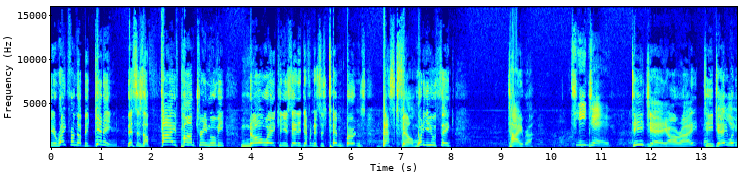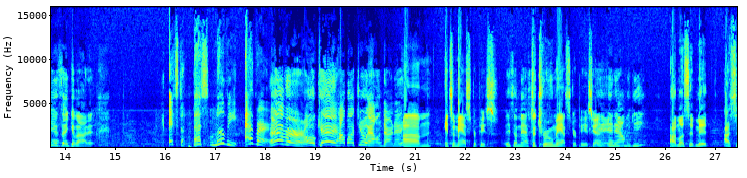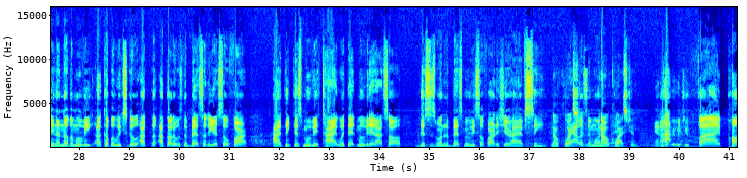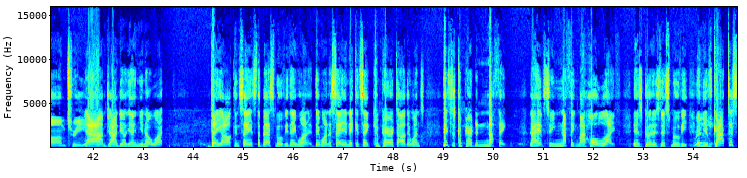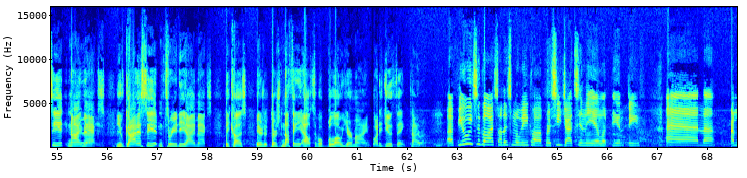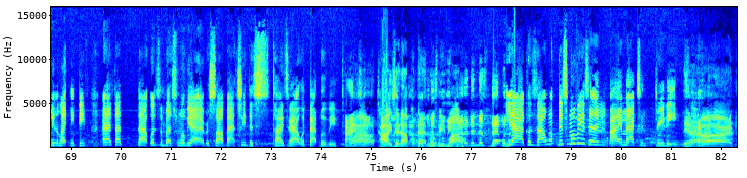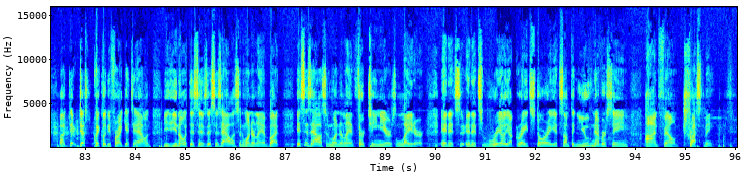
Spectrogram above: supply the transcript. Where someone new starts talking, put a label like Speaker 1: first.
Speaker 1: tell you right from the beginning, this is a five palm tree movie. No way can you say any different. This is Tim Burton's best film. What do you think, Tyra?
Speaker 2: TJ.
Speaker 1: TJ, all right.
Speaker 2: Thank
Speaker 1: TJ, what do
Speaker 2: you.
Speaker 1: you think about it?
Speaker 2: It's the best movie ever.
Speaker 1: Ever. Okay. How about you, Alan Darnay?
Speaker 3: Um, it's a masterpiece.
Speaker 1: it's a
Speaker 3: It's
Speaker 1: master.
Speaker 3: a true masterpiece. Yeah.
Speaker 1: And Al McGhee?
Speaker 4: I must admit, I seen another movie a couple of weeks ago. I, th- I thought it was the best of the year so far. I think this movie is tied with that movie that I saw. This is one of the best movies so far this year I have seen.
Speaker 3: No question.
Speaker 4: Alice in
Speaker 3: no question.
Speaker 4: And I agree with you. Five palm trees.
Speaker 1: Yeah, I'm John Delia, and you know what? They all can say it's the best movie they want. They want to say, and they can say compare it to other ones. This is compared to nothing. I have seen nothing my whole life as good as this movie, and you've got to see it in IMAX. You've got to see it in 3D IMAX because there's, there's nothing else that will blow your mind. What did you think, Tyra?
Speaker 2: A few weeks ago, I saw this movie called Percy Jackson, the Olympian Thief, and uh, I mean the Lightning Thief, and I thought that was the best movie I ever saw. But actually, this ties it out with that movie.
Speaker 4: Ties
Speaker 1: Wow,
Speaker 4: up.
Speaker 1: ties it up
Speaker 4: Now,
Speaker 1: with that
Speaker 4: wasn't this
Speaker 1: movie. Wow.
Speaker 4: Better than this, that one.
Speaker 2: Yeah, because that one, this movie is in IMAX and 3D.
Speaker 1: Yeah. All right. Uh, d- just quickly before I get to Alan, you, you know what this is. This is Alice in Wonderland, but this is Alice in Wonderland 13 years later, and it's and it's really a great story. It's something you've never seen on film. Trust me.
